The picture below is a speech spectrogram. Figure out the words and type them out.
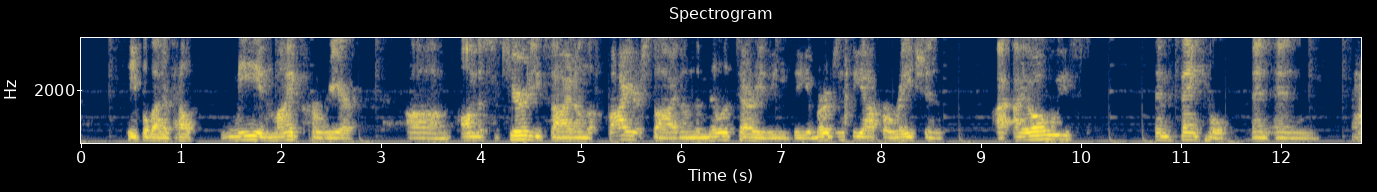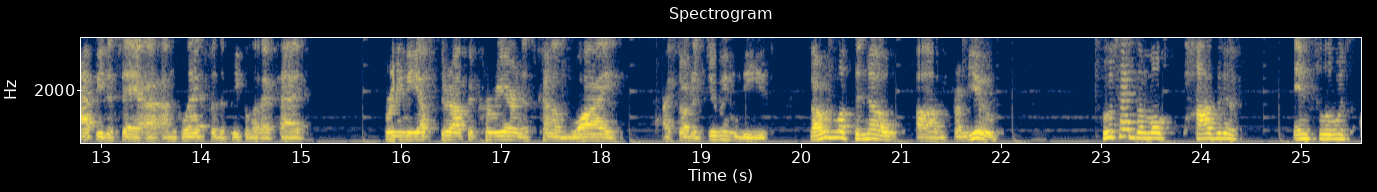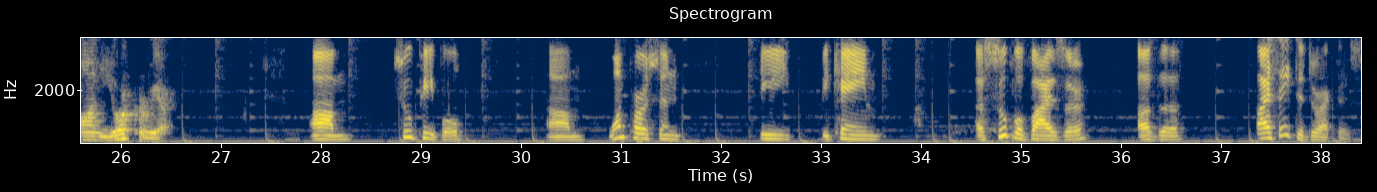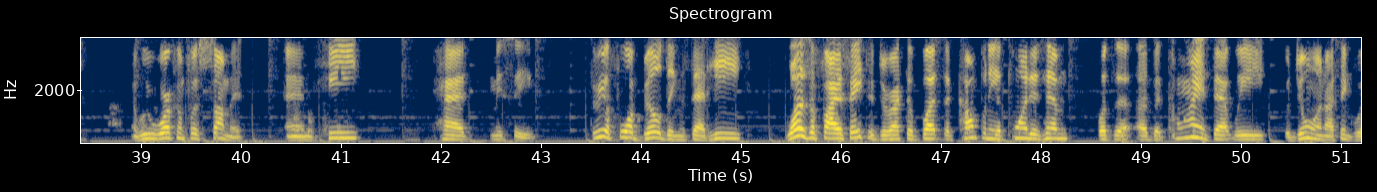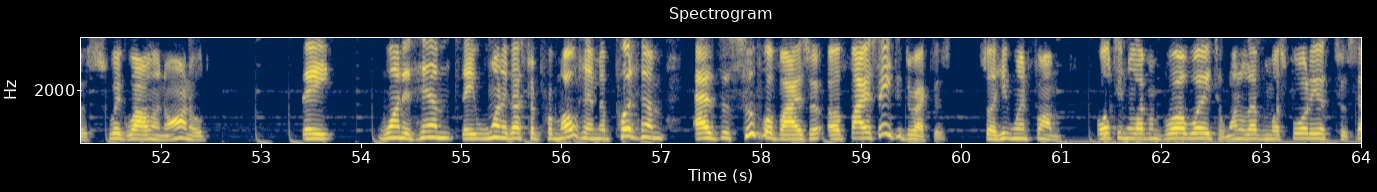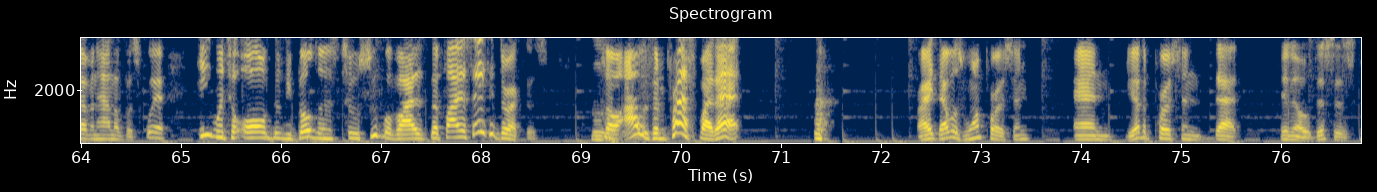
people that have helped me in my career um, on the security side, on the fire side, on the military, the, the emergency operations. I, I always am thankful and, and happy to say I, am glad for the people that I've had bring me up throughout the career, and it's kind of why I started doing these. So I would love to know um, from you who's had the most positive influence on your career. Um, two people. Um, one person, he became a supervisor of the fire safety directors, and we were working for Summit, and he had, let me see, three or four buildings that he was a fire safety director, but the company appointed him. But the uh, the client that we were doing, I think, was Swigwell and Arnold. They wanted him. They wanted us to promote him and put him as the supervisor of fire safety directors. So he went from 1411 Broadway to 111 West 40th to 7 Hanover Square. He went to all these buildings to supervise the fire safety directors. Mm. So I was impressed by that. right? That was one person. And the other person that, you know, this is,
